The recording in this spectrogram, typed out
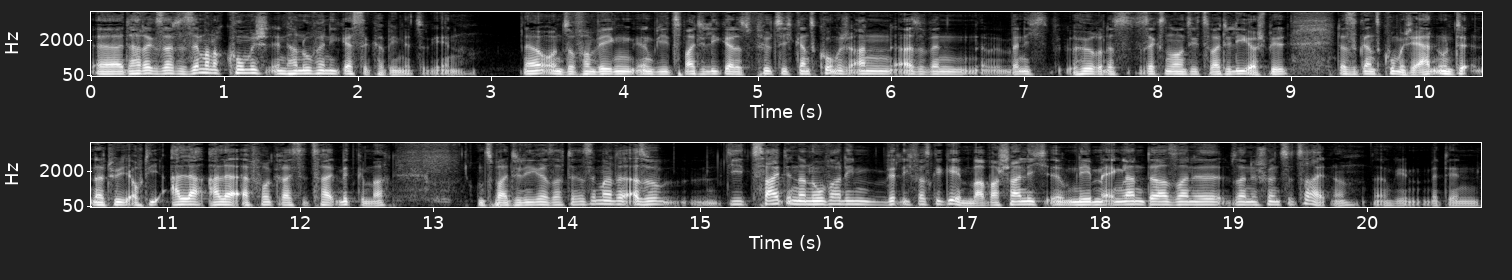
Äh, da hat er gesagt, es ist immer noch komisch, in Hannover in die Gästekabine zu gehen. Ne? Und so von wegen irgendwie zweite Liga, das fühlt sich ganz komisch an. Also wenn wenn ich höre, dass 96 zweite Liga spielt, das ist ganz komisch. Er hat nun natürlich auch die aller aller erfolgreichste Zeit mitgemacht. Und zweite Liga sagt er das immer, also die Zeit in Hannover hat ihm wirklich was gegeben. War wahrscheinlich äh, neben England da seine seine schönste Zeit, ne? Irgendwie mit den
